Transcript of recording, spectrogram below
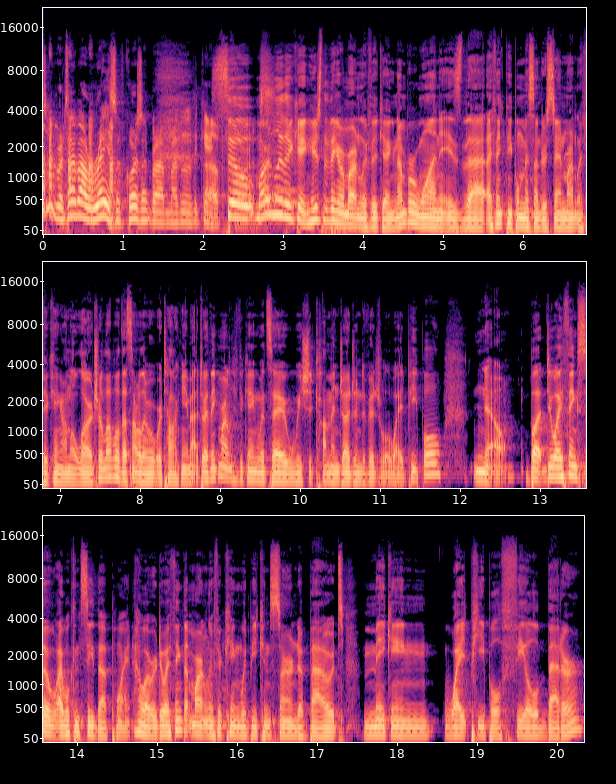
dude, we're talking about race. Of course, I brought up Martin Luther King. So Martin Luther King. Here's the thing about Martin Luther King. Number one is that I think people misunderstand Martin Luther King on a larger level. That's not really what we're talking about. Do I think Martin Luther King would say we should come and judge individual white people? No. But do I think so? I will concede that point. However, do I think that Martin Luther King would be concerned about making white people feel better?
